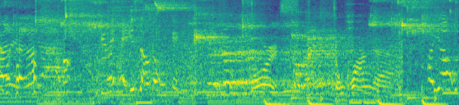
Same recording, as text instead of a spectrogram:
叫你起手都好劲 horse 中框嘅。啊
